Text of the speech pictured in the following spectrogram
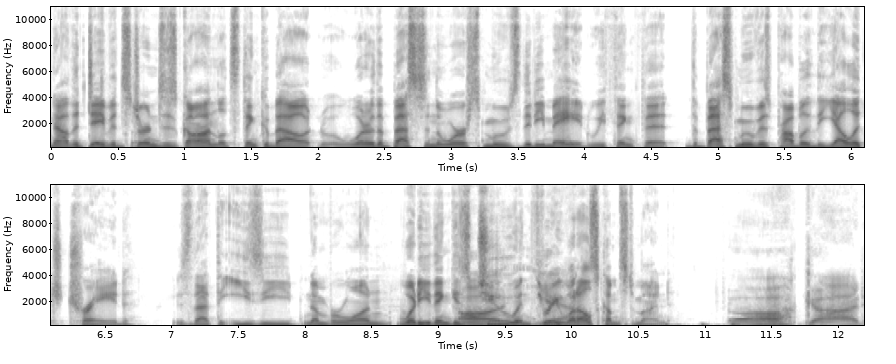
Now that David Stearns is gone, let's think about what are the best and the worst moves that he made. We think that the best move is probably the Yelich trade. Is that the easy number one? What do you think is uh, two and three? Yeah. What else comes to mind? Oh God,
